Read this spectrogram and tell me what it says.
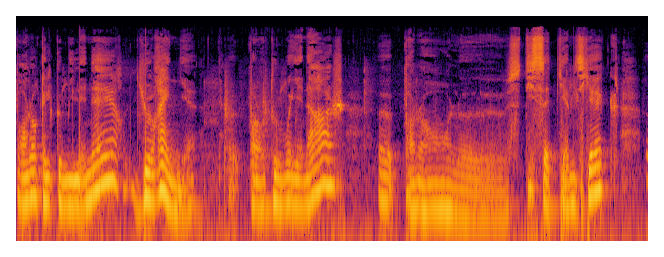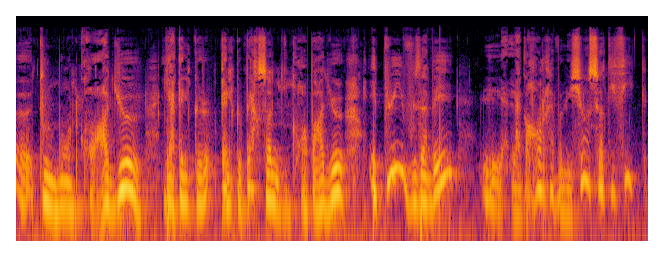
pendant quelques millénaires, Dieu règne. Euh, pendant tout le Moyen Âge, euh, pendant le XVIIe siècle, euh, tout le monde croit à Dieu. Il y a quelques, quelques personnes qui ne croient pas à Dieu. Et puis, vous avez la grande révolution scientifique.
